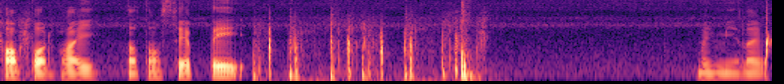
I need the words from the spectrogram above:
ความปลอดภัยเราต้องเซฟตี้ ไม่มีอะไร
